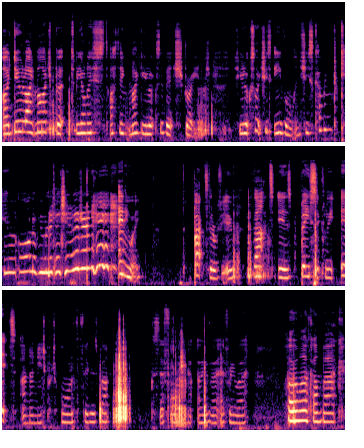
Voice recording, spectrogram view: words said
I do like Marge, but to be honest, I think Maggie looks a bit strange. She looks like she's evil and she's coming to kill all of you little children. anyway, back to the review. That is basically it, and I need to put all of the figures back because they're falling over everywhere. Homer, come back.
